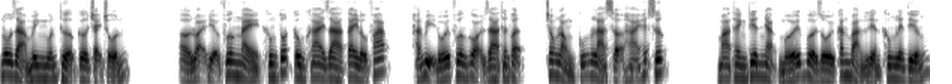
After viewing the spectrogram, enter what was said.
nô giả minh muốn thừa cơ chạy trốn. Ở loại địa phương này không tốt công khai ra tay đấu pháp, hắn bị đối phương gọi ra thân phận, trong lòng cũng là sợ hãi hết sức. Mà thành thiên nhạc mới vừa rồi căn bản liền không lên tiếng,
